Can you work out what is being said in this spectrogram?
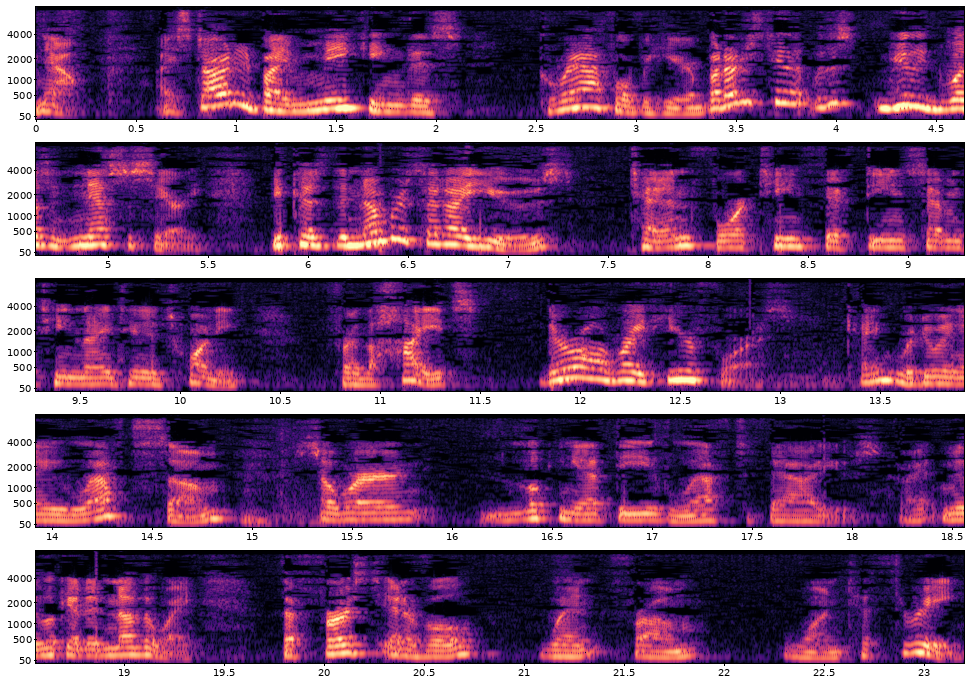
Now, I started by making this graph over here, but understand that this really wasn't necessary because the numbers that I used, 10, 14, 15, 17, 19, and 20, for the heights, they're all right here for us. Okay, we're doing a left sum, so we're looking at the left values. Right? Let me look at it another way. The first interval went from 1 to 3.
